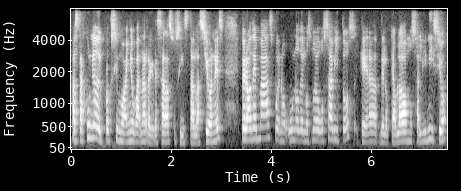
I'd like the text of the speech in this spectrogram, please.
hasta junio del próximo año van a regresar a sus instalaciones, pero además, bueno, uno de los nuevos hábitos, que era de lo que hablábamos al inicio,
